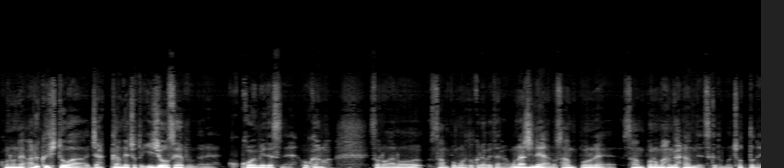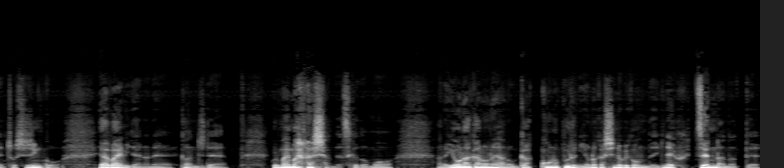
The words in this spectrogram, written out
このね、歩く人は若干ね、ちょっと異常成分がね、濃いめですね。他の、そのあの、散歩ものと比べたら、同じね、あの散歩のね、散歩の漫画なんですけども、ちょっとね、ちょ主人公、やばいみたいなね、感じで、これ前も話したんですけども、あの夜中のね、あの学校のプールに夜中忍び込んで、いきなり全裸になって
